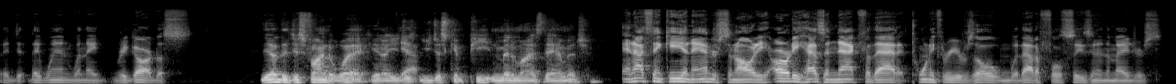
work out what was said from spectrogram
They they win when they regardless. Yeah, they just find a way. You know, you yeah. just, you just compete and minimize damage. And I think Ian Anderson already already has a knack for that at 23 years old and without a full season in the majors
